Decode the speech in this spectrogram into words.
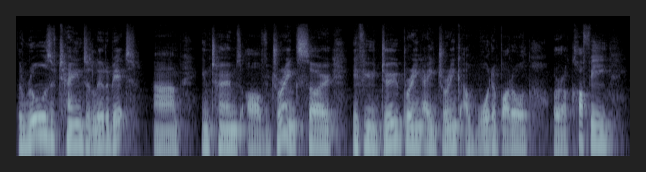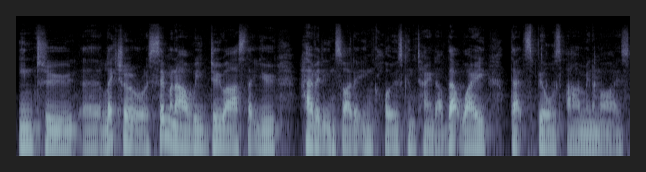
the rules have changed a little bit um, in terms of drinks. So, if you do bring a drink, a water bottle, or a coffee into a lecture or a seminar, we do ask that you have it inside an enclosed container. That way, that spills are minimised.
